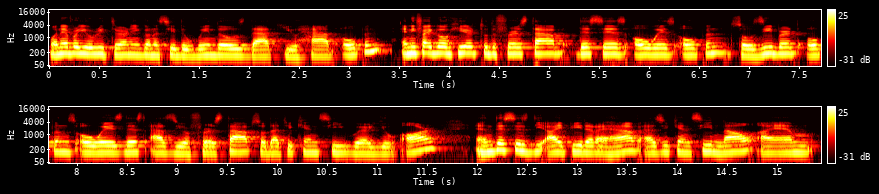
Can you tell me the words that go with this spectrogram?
whenever you return you're gonna see the windows that you had open and if I go here to the first tab this is always open so Zibird opens always this as your first tab so that you can see where you are and this is the IP that I have as you can see now I am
